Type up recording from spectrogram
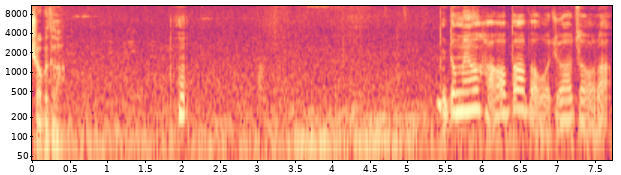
舍不得。你都没有好好抱抱我就要走了。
